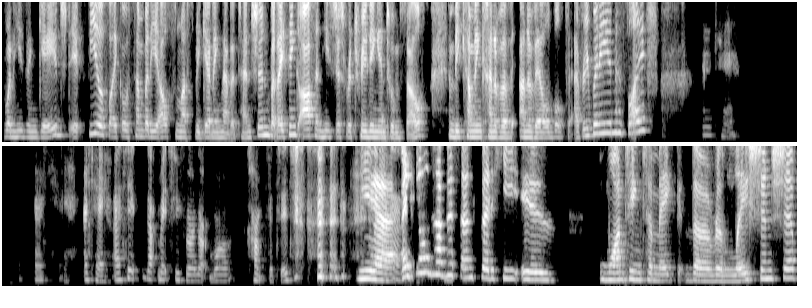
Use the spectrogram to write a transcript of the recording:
When he's engaged, it feels like, oh, somebody else must be getting that attention. But I think often he's just retreating into himself and becoming kind of unavailable to everybody in his life. Okay. Okay. Okay. I think that makes me feel a lot more comforted. yeah. I don't have the sense that he is wanting to make the relationship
